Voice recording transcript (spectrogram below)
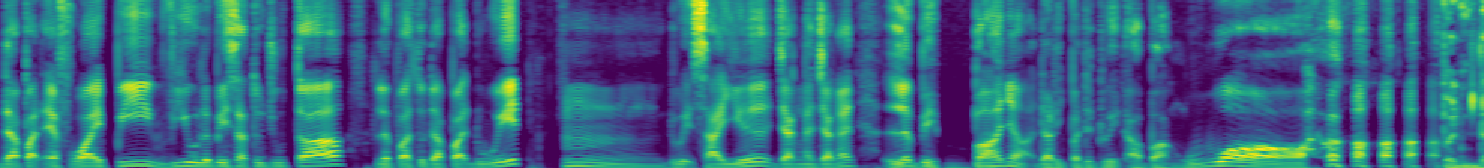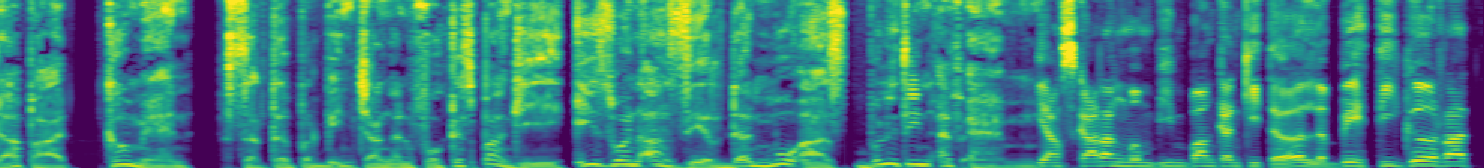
dapat FYP view lebih 1 juta lepas tu dapat duit. Hmm duit saya jangan-jangan lebih banyak daripada duit abang. Wah. Pendapat, komen serta perbincangan fokus pagi Izwan Azir dan Muaz Bulletin FM. yang sekarang membimbangkan kita lebih 300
